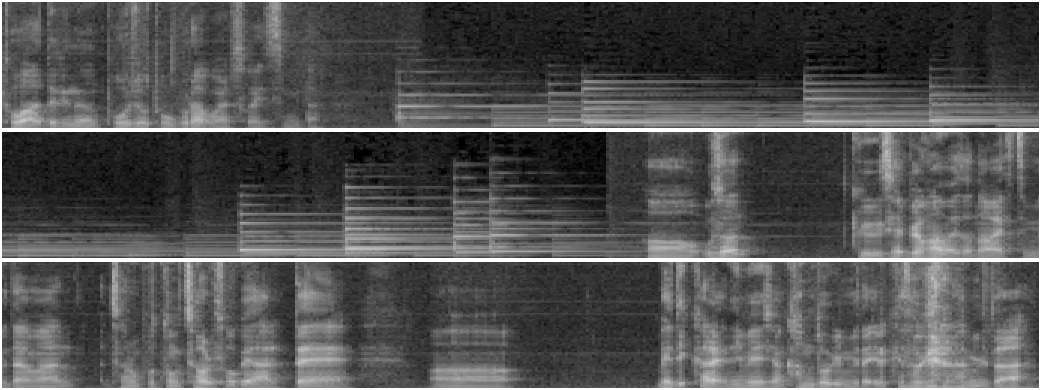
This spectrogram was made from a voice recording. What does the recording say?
도와드리는 보조 도구라고 할 수가 있습니다. 우선 그 제 명함에도 나와 있습니다만 저는 보통 저를 소개할 때 어, 메디칼 애니메이션 감독입니다. 이렇게 소개를 합니다.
